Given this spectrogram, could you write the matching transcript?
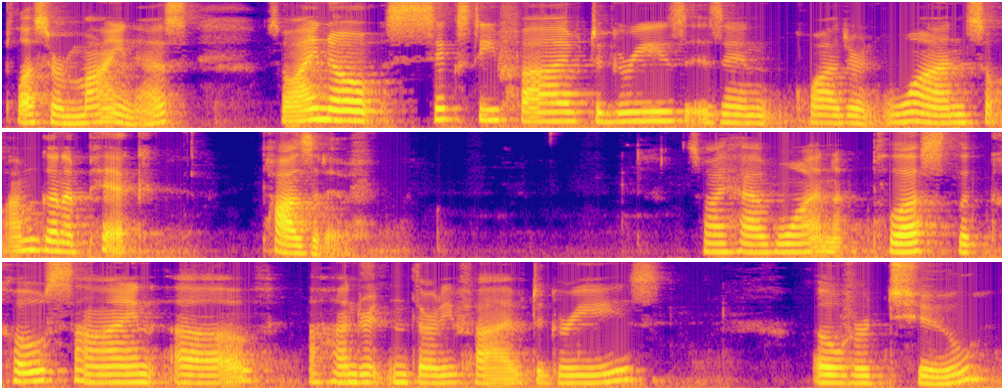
plus or minus. So I know 65 degrees is in quadrant 1, so I'm going to pick positive. So I have 1 plus the cosine of 135 degrees over 2.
